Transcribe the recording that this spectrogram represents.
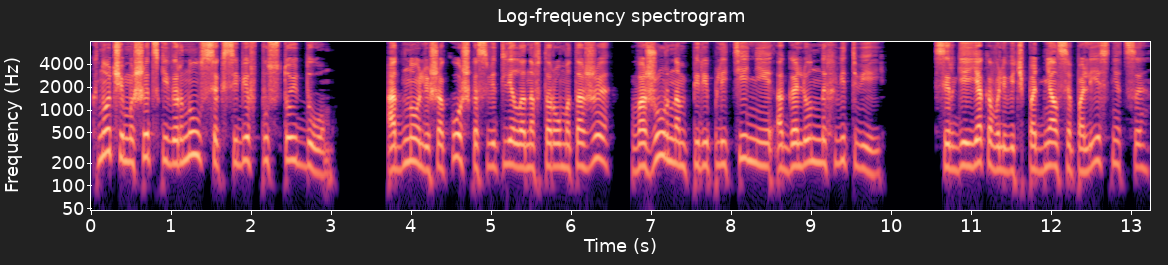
К ночи Мышецкий вернулся к себе в пустой дом. Одно лишь окошко светлело на втором этаже в ажурном переплетении оголенных ветвей. Сергей Яковлевич поднялся по лестнице,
